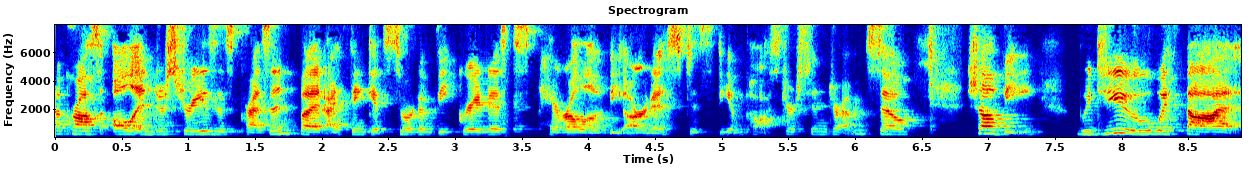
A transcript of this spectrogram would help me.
across all industries is present, but I think it's sort of the greatest peril of the artist is the imposter syndrome. So, Shelby, would you, with that,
